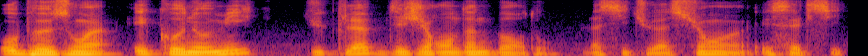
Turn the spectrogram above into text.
aux besoins économiques du club des Girondins de Bordeaux. La situation euh, est celle-ci.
